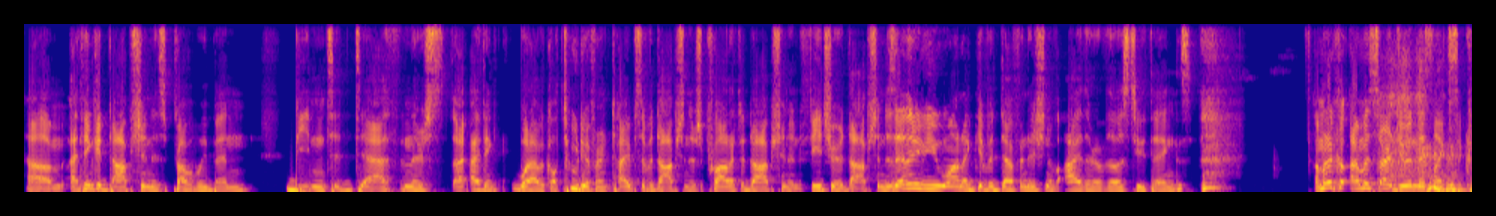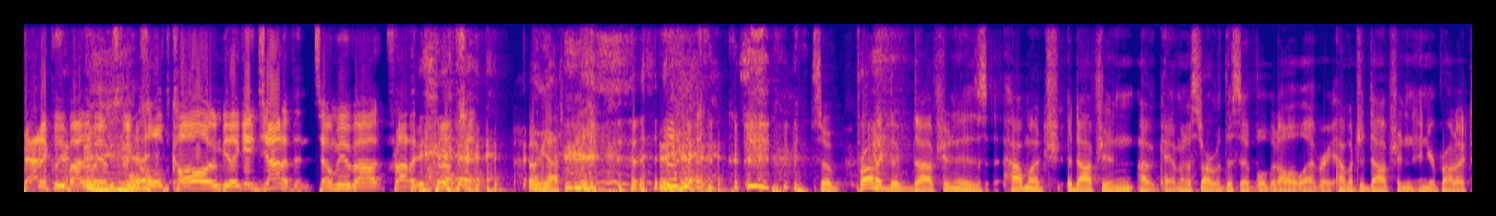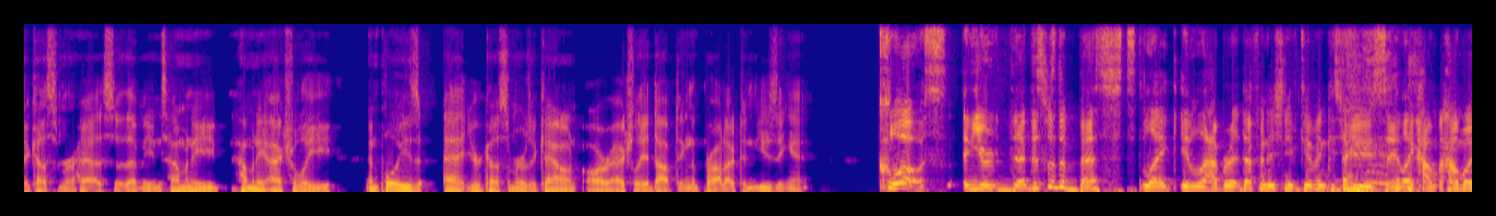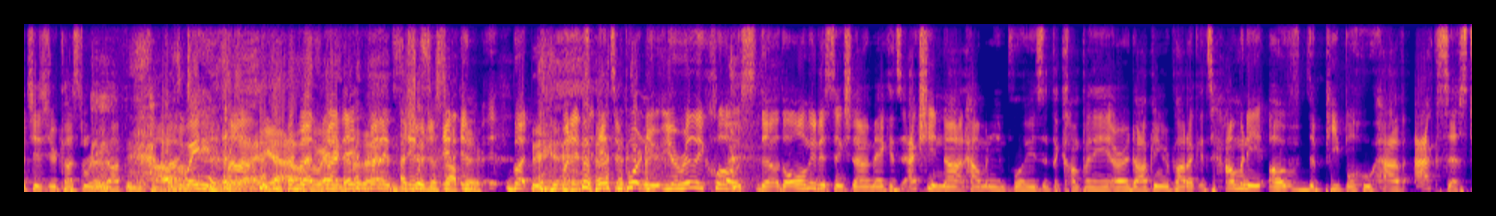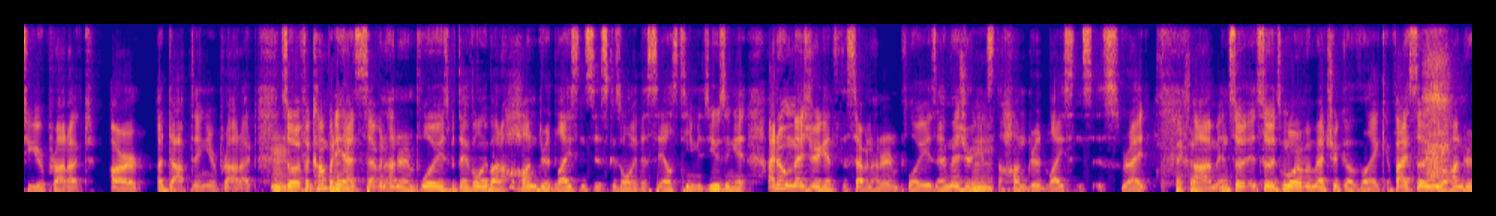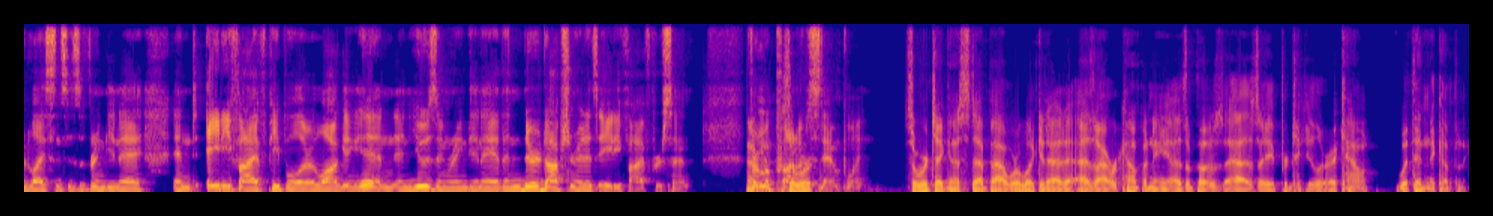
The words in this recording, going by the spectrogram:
Um, I think adoption has probably been beaten to death. And there's, I think, what I would call two different types of adoption there's product adoption and feature adoption. Does any of you want to give a definition of either of those two things? I'm gonna I'm gonna start doing this like Socratically. By the way, I'm just gonna cold call and be like, "Hey, Jonathan, tell me about product adoption." Oh god. so product adoption is how much adoption okay, I'm going to start with the simple but I'll elaborate. How much adoption in your product a customer has. So that means how many how many actually employees at your customer's account are actually adopting the product and using it. Close. You're. That, this was the best like elaborate definition you've given because you say like how how much is your customer adopting the product? I was waiting for that. Yeah, I was waiting for that. I should've just stopped it- it- But but it's, it's important. You- You're really close. The the only distinction I would make is actually not how many employees at the company are adopting your product. It's how many of the people who have access to your product are adopting your product. Hmm. So if a company hmm. has 700 employees but they've only about 100 licenses because only the sales team is using it, I don't measure against the 700 employees. I measure against the 100 licenses, right? Um, and so, so it's more of a metric of like, if I sell you 100 licenses of Ring DNA and 85 people are logging in and using Ring DNA, then their adoption rate is 85% from a Okay. So product we're- standpoint. So we're taking a step out. We're looking at it as our company as opposed to as a particular account within the company.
